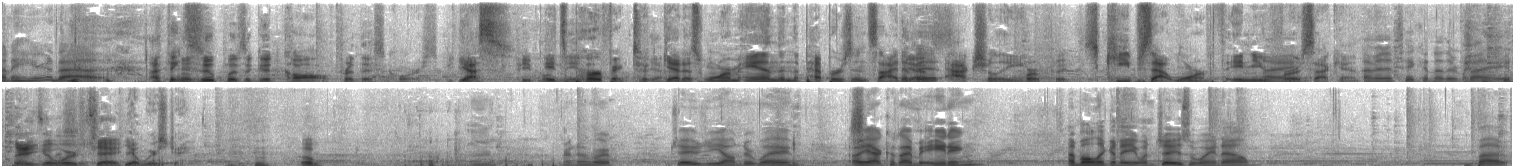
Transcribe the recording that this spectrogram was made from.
want to hear that. I think soup was a good call for this course. yes, people it's need it. perfect to Yeah. get us warm, and then the peppers inside of Yes. it actually Perfect. keeps that warmth in you All for a second. I'm going to take another bite. There you go. Where's Jay? Yeah, where's Jay? Oh, mm. I know where Jay's yonder way. Oh yeah, because I'm eating. I'm only going to eat when Jay's away now. But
